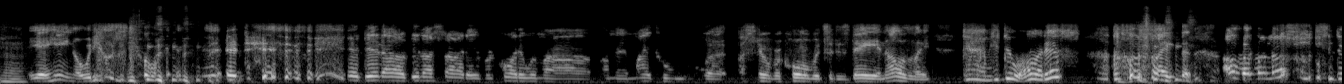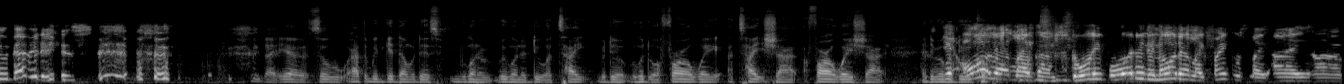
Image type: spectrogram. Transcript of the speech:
Mhm. Yeah, he didn't know what he was doing. and then, and then, uh, then I started recording with my, uh, I mean, Mike, who uh, I still record with to this day. And I was like, damn, you do all of this? I was like, I was like, well, no, she didn't do none of this. Like, yeah. So after we get done with this, we're gonna we're gonna do a tight. We're doing we're gonna do a far away, a tight shot, a far away shot, and then we're yeah, gonna do a all couple- that, like, um, storyboarding and all that. Like, Frank was like, I, um,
